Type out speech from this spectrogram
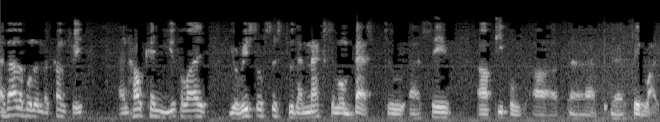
available in the country and how can you utilize your resources to the maximum best to uh, save uh, people, uh, save lives.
